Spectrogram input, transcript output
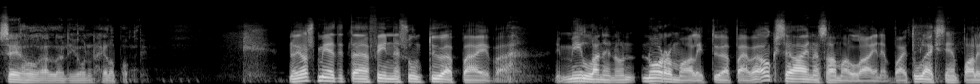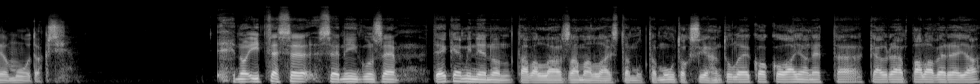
CHL niin on helpompi. No jos mietitään Finne sun työpäivää, niin millainen on normaali työpäivä? Onko se aina samanlainen vai tuleeko siihen paljon muutoksia? No itse se, se, niin kuin se tekeminen on tavallaan samanlaista, mutta muutoksiahan tulee koko ajan, että käydään palavereja,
